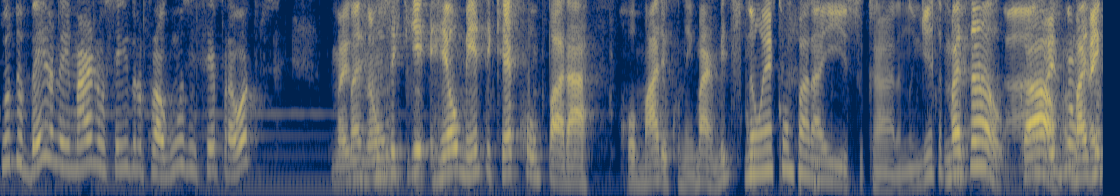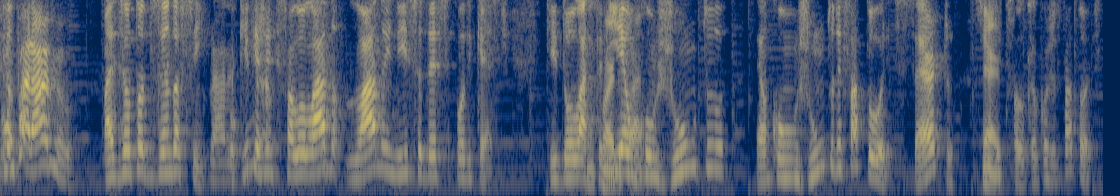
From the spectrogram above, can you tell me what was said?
tudo bem o Neymar não ser ídolo pra alguns e ser pra outros? Mas, Mas não. você que, realmente quer comparar Romário com Neymar? Me desculpa. Não é comparar isso, cara. Ninguém tá falando. Mas não, calma. Mas não, mas é eu incomparável. Mas eu tô dizendo assim, Claro o que, que que a gente falou lá no, lá no início desse podcast? Que idolatria Concordo, é um cara. conjunto, é um conjunto de fatores, certo? A gente Certo. falou que é um conjunto de fatores.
